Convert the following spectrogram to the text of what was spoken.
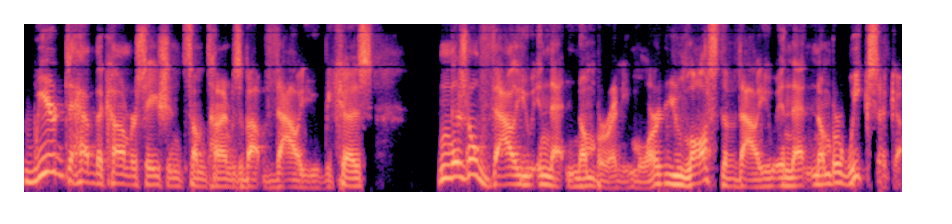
weird to have the conversation sometimes about value because there's no value in that number anymore. You lost the value in that number weeks ago.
